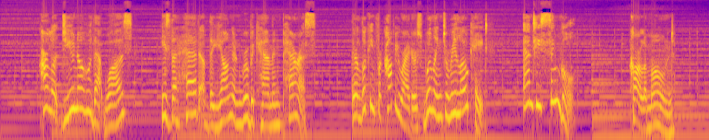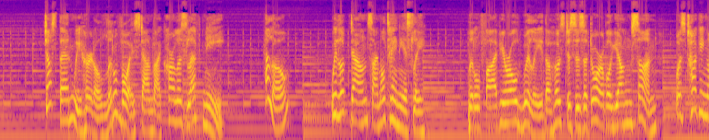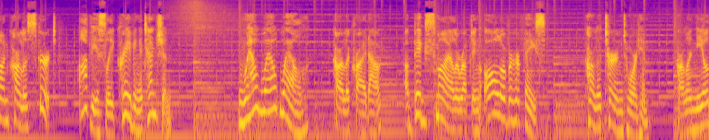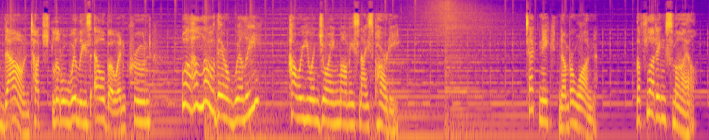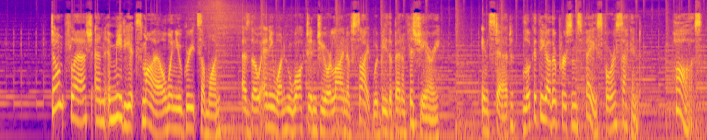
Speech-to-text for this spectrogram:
Carla, do you know who that was? He's the head of the Young and Rubicam in Paris. They're looking for copywriters willing to relocate. And he's single. Carla moaned. Just then we heard a little voice down by Carla's left knee. Hello. We looked down simultaneously. Little five-year-old Willie, the hostess's adorable young son, was tugging on Carla's skirt, obviously craving attention. Well, well, well, Carla cried out, a big smile erupting all over her face. Carla turned toward him. Carla kneeled down, touched little Willie's elbow, and crooned, Well, hello there, Willie. How are you enjoying Mommy's nice party? Technique number one. The flooding smile. Don't flash an immediate smile when you greet someone, as though anyone who walked into your line of sight would be the beneficiary. Instead, look at the other person's face for a second. Pause.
